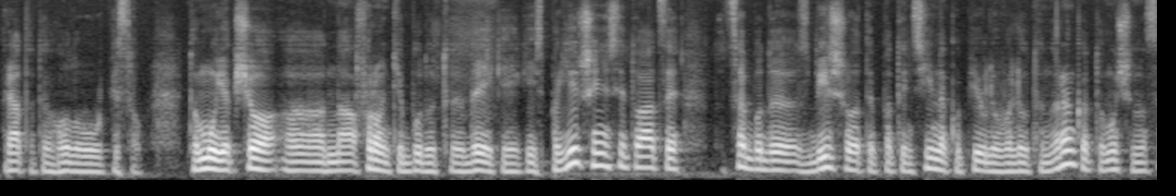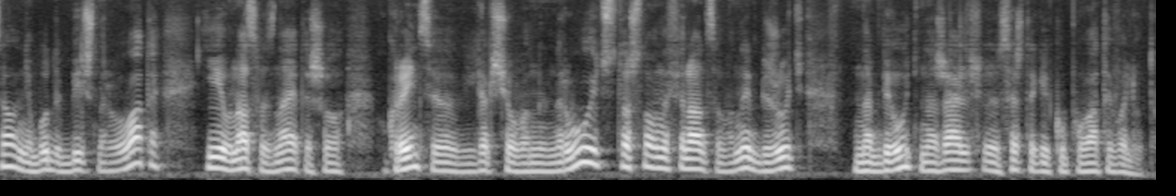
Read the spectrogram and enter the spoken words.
прятати голову у пісок. Тому, якщо е, на фронті будуть деякі якісь погіршення ситуації, це буде збільшувати потенційну купівлю валюти на ринку, тому що населення буде більш нервувати. І у нас ви знаєте, що українці, якщо вони нервують стосовно фінансів, вони біжуть набігуть, на жаль, все ж таки купувати валюту.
